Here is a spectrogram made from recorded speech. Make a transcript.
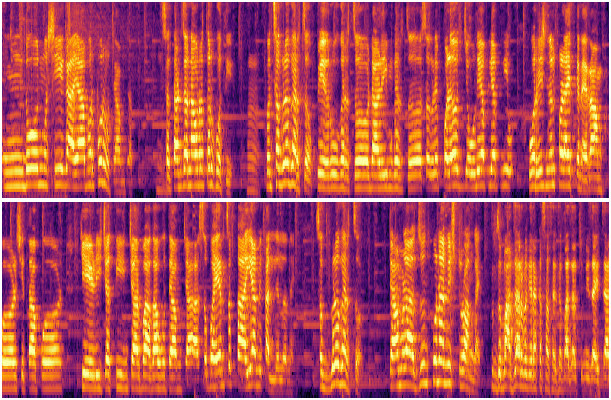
अं, दोन म्हशी गाया भरपूर होत्या आमच्यात. सात आठ जनावर तर होती. पण सगळं घरचं पेरू घरचं डाळिंब घरचं सगळे फळं जेवढी आपली आपली ओरिजिनल फळं आहेत का नाही रामफळ सीताफळ केळीच्या तीन चार बागा होत्या आमच्या. असं बाहेरचं काही आम्ही खाल्लेलं नाही. सगळं घरचं. त्यामुळे अजून पण आम्ही स्ट्रॉंग आहे. तुमचं बाजार वगैरे कसा असायचा? बाजार तुम्ही जायचा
